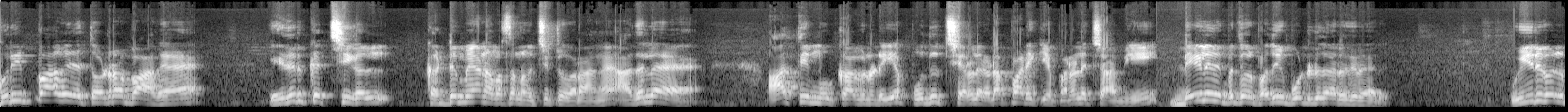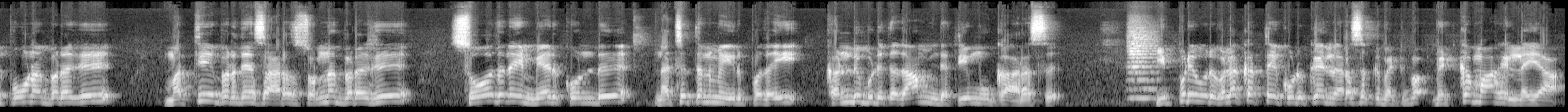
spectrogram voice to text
குறிப்பாக இது தொடர்பாக எதிர்க்கட்சிகள் கடுமையான வசனம் வச்சுட்டு வராங்க. அதில் அதிமுகவினுடைய பொதுச் செயலாளர் எடப்பாடி கே. பழனிசாமி டெய்லி இதை பற்றி ஒரு பதிவு போட்டுட்டு தான் இருக்கிறாரு. உயிர்கள் போன பிறகு மத்திய பிரதேச அரசு சொன்ன பிறகு சோதனை மேற்கொண்டு நச்சுத்தன்மை இருப்பதை கண்டுபிடித்ததாம் இந்த திமுக அரசு. இப்படி ஒரு விளக்கத்தை கொடுக்க இந்த அரசுக்கு வெட்க வெட்கமாக இல்லையா?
